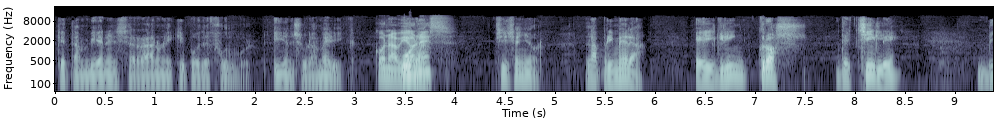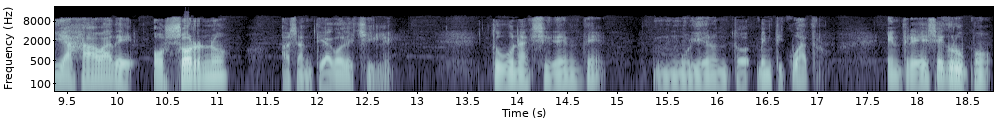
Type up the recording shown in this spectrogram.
que también encerraron equipos de fútbol y en Sudamérica. ¿Con aviones? sí, señor. La primera, el Green Cross de Chile viajaba de Osorno a Santiago de Chile. Tuvo un accidente, murieron 24. Entre ese grupo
